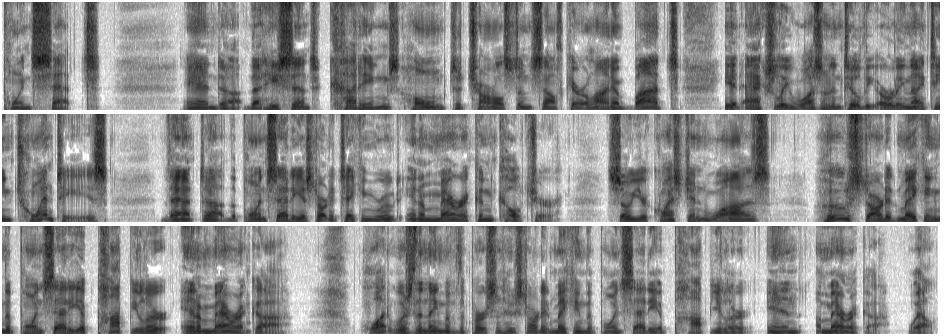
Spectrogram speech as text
Poinsett and uh, that he sent cuttings home to Charleston, South Carolina, but it actually wasn't until the early 1920s that uh, the poinsettia started taking root in American culture. So your question was, who started making the poinsettia popular in America? What was the name of the person who started making the poinsettia popular in America? Well,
